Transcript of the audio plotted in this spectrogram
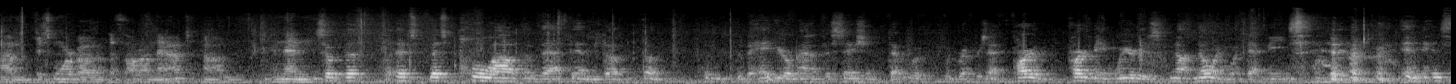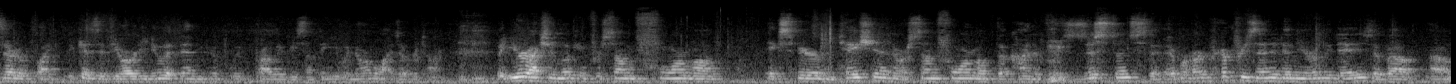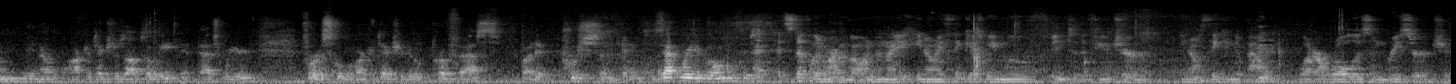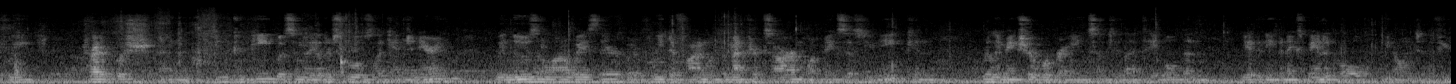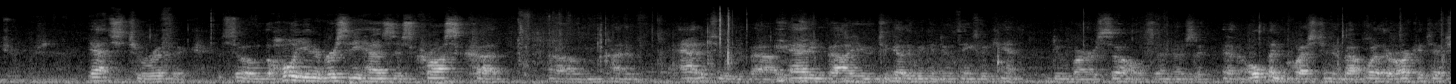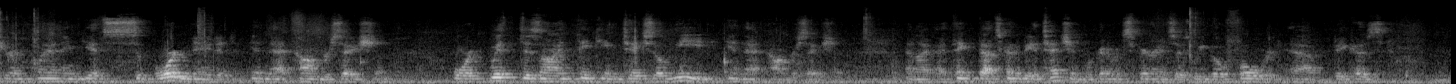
um, it's more of a, a thought on that. Um, and then So let- let's, let's pull out of that then the, the the behavioral manifestation that would, would represent. Part of, part of being weird is not knowing what that means. And sort of like, because if you already knew it, then it would probably be something you would normalize over time. But you're actually looking for some form of experimentation or some form of the kind of resistance that Eberhard represented in the early days about, um, you know, architecture's obsolete, that's weird for a school of architecture to profess, but it pushed some things. Is that where you're going with this? It's definitely where I'm going, and I, you know, I think as we move into the future, you know, thinking about what our role is in research, if we try to push and, and compete with some of the other schools like engineering, we lose in a lot of ways there. But if we define what the metrics are and what makes us unique, and really make sure we're bringing something to that table, then we have an even expanded role, you know, into the future. and pushing that. That's terrific. So the whole university has this cross-cut um, kind of attitude about adding value. Together we can do things we can't do by ourselves. And there's a, an open question about whether architecture and planning gets subordinated in that conversation or with design thinking takes a lead in that conversation. And I, I think that's going to be a tension we're going to experience as we go forward uh, because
